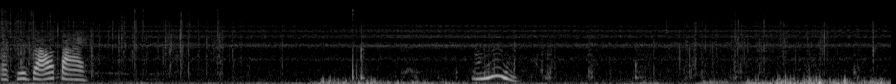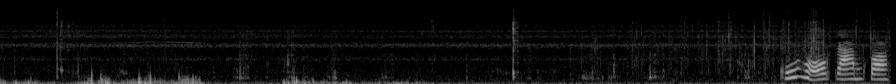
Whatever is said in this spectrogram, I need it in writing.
Có cái giáo tài. Mmm hộ hổ cam con.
